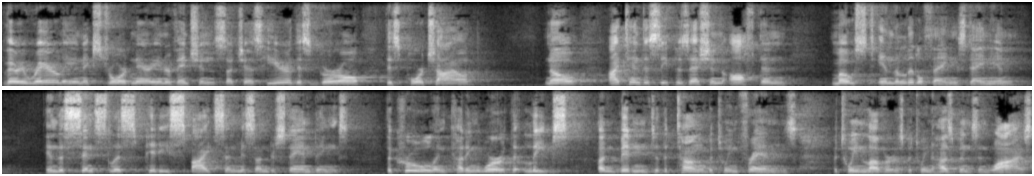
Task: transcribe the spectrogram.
very rarely an extraordinary intervention such as here, this girl, this poor child. No, I tend to see possession often most in the little things, Damien, in the senseless pity, spites, and misunderstandings, the cruel and cutting word that leaps unbidden to the tongue between friends between lovers, between husbands and wives.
